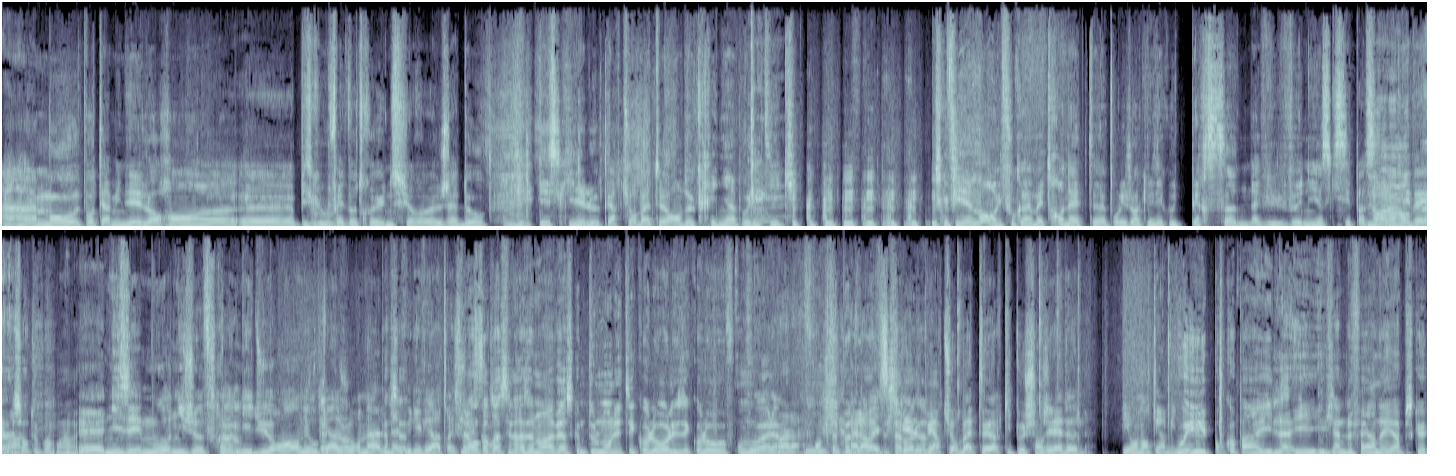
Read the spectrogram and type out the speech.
un- un mot pour terminer, Laurent, euh, euh, puisque vous faites votre une sur euh, Jadot. Est-ce qu'il est le perturbateur endocrinien politique Parce que finalement, il faut quand même être honnête euh, pour les gens qui nous écoutent. Personne n'a vu venir ce qui s'est passé Non, avec non, les non, Verts. bah, hein. surtout pas moi. ouais. Euh, ni Zemmour, ni Geoffrin, Non. ni Durand, ni aucun journal n'a vu les Verts à très Non, au contraire, c'est le raisonnement inverse. Comme tout le monde est écolo, les écolos feront, Voilà. feront très peu de Alors, est-ce qu'il est le perturbateur qui peut changer la donne? Et on en termine. Oui, pourquoi pas. Il, vient de le faire d'ailleurs, parce que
